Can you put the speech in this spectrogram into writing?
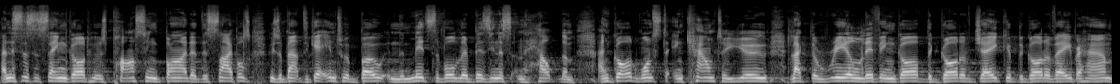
And this is the same God who is passing by the disciples, who's about to get into a boat in the midst of all their busyness and help them. And God wants to encounter you like the real living God, the God of Jacob, the God of Abraham,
